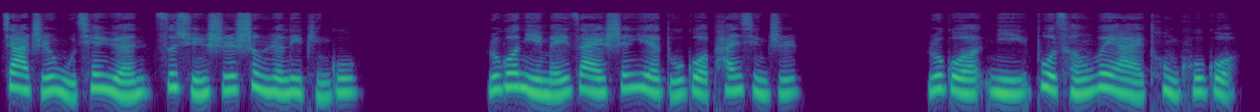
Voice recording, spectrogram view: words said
价值五千元咨询师胜任力评估。如果你没在深夜读过潘幸之，如果你不曾为爱痛哭过，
